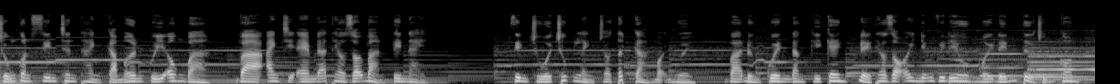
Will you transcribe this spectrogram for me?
Chúng con xin chân thành cảm ơn quý ông bà và anh chị em đã theo dõi bản tin này. Xin Chúa chúc lành cho tất cả mọi người và đừng quên đăng ký kênh để theo dõi những video mới đến từ chúng con.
